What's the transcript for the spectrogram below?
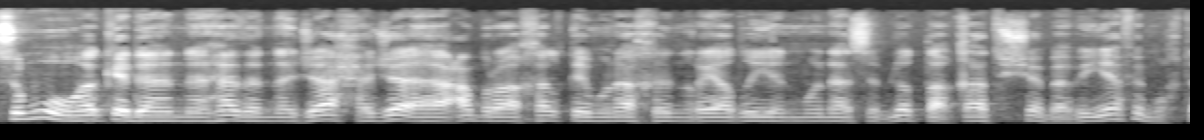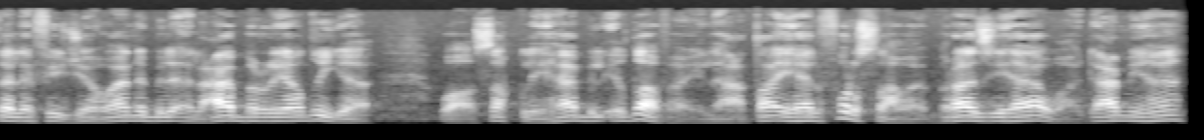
سموه أكد أن هذا النجاح جاء عبر خلق مناخ رياضي مناسب للطاقات الشبابية في مختلف جوانب الألعاب الرياضية وصقلها بالإضافة إلى إعطائها الفرصة وإبرازها ودعمها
